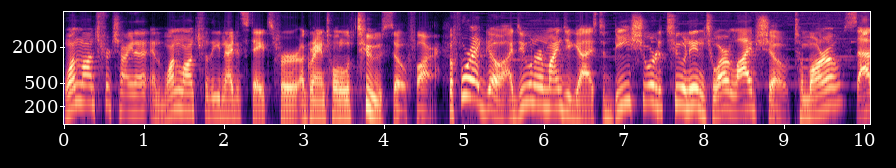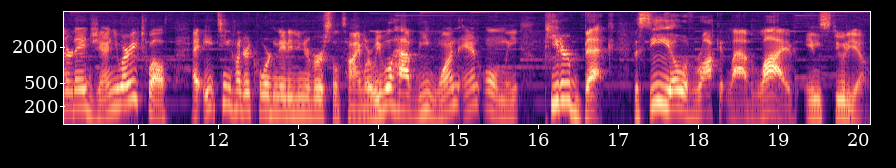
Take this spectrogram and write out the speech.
One launch for China and one launch for the United States for a grand total of two so far. Before I go, I do want to remind you guys to be sure to tune in to our live show tomorrow, Saturday, January 12th at 1800 Coordinated Universal Time, where we will have the one and only Peter Beck the CEO of Rocket Lab live in studio.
